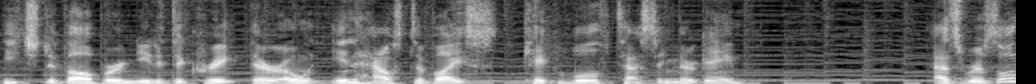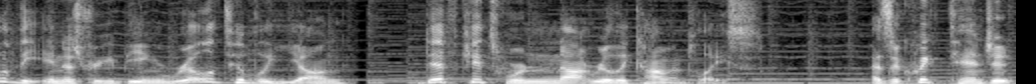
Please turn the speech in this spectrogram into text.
Each developer needed to create their own in-house device capable of testing their game. As a result of the industry being relatively young, dev kits were not really commonplace. As a quick tangent,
